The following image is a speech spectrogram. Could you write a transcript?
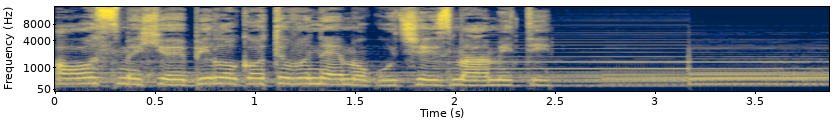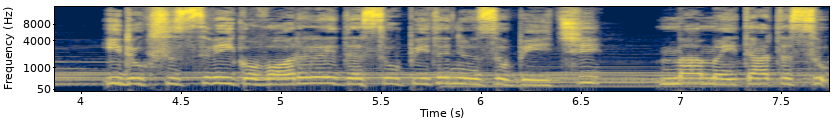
a osmeh joj je bilo gotovo nemoguće izmamiti. I dok su svi govorili da su u pitanju zubići, mama i tata su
